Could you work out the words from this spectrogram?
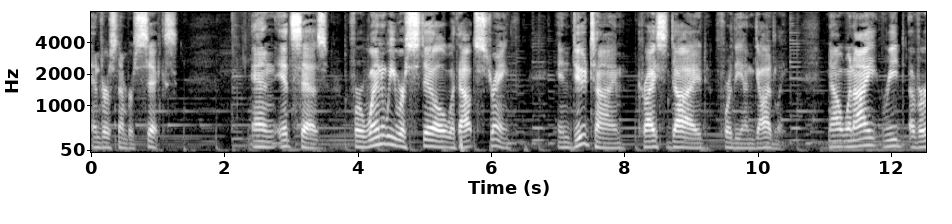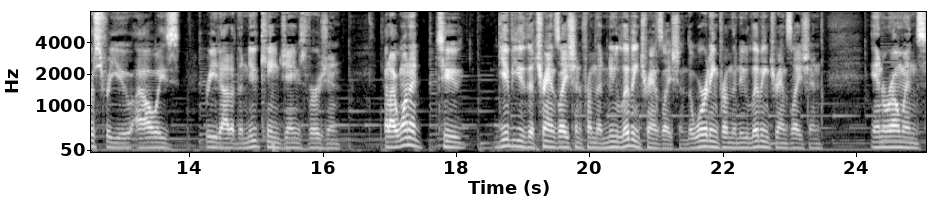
and verse number 6. And it says, For when we were still without strength, in due time Christ died for the ungodly. Now, when I read a verse for you, I always read out of the New King James Version, but I wanted to give you the translation from the New Living Translation, the wording from the New Living Translation in Romans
